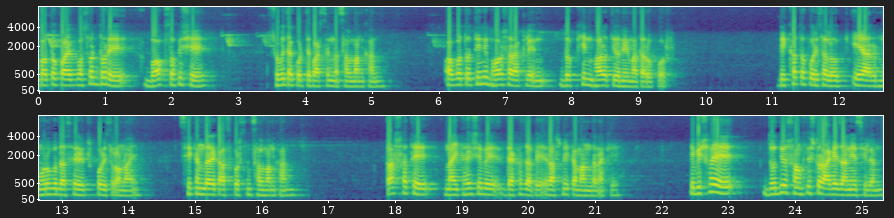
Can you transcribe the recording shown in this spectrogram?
গত কয়েক বছর ধরে বক্স অফিসে সুবিধা করতে পারছেন না সালমান খান। অগত তিনি ভরসা রাখলেন দক্ষিণ ভারতীয় নির্মাতার উপর। বিখ্যাত পরিচালক এ আর মুরুগদাসের পরিচালনায় সিকান্দারে কাজ করছেন সালমান খান। তার সাথে নায়িকা হিসেবে দেখা যাবে রাশ্মিকা মান্দানাকে। এ বিষয়ে যদিও সংশ্লিষ্টর আগে জানিয়েছিলেন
